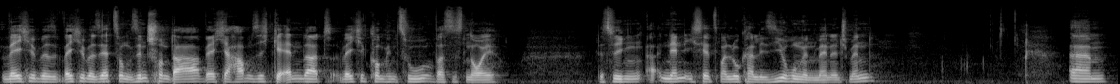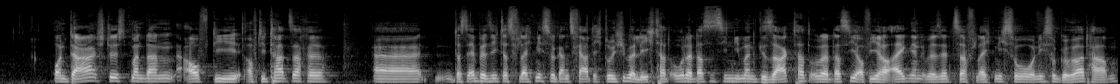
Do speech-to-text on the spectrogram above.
welche, welche Übersetzungen sind schon da, welche haben sich geändert, welche kommen hinzu, was ist neu. Deswegen äh, nenne ich es jetzt mal Lokalisierungen-Management. Ähm, und da stößt man dann auf die, auf die Tatsache, dass Apple sich das vielleicht nicht so ganz fertig durchüberlegt hat oder dass es ihnen niemand gesagt hat oder dass sie auf ihre eigenen Übersetzer vielleicht nicht so, nicht so gehört haben.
